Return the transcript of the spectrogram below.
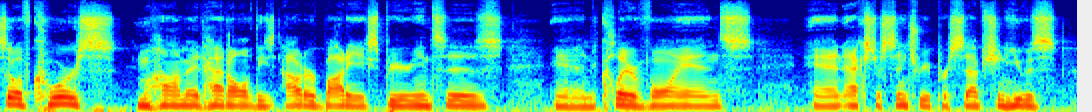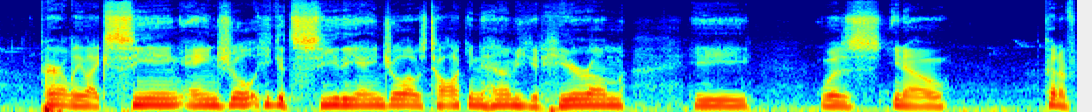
so, of course, Muhammad had all of these outer body experiences and clairvoyance and extrasensory perception. He was apparently like seeing angel. He could see the angel that was talking to him. He could hear him. He was, you know, kind of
